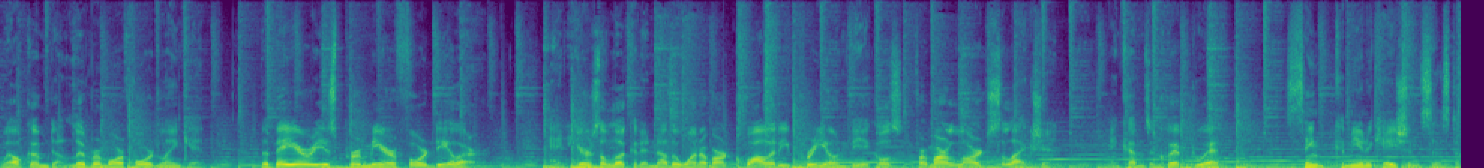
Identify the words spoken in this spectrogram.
Welcome to Livermore Ford Lincoln, the Bay Area's premier Ford dealer. And here's a look at another one of our quality pre-owned vehicles from our large selection and comes equipped with sync communication system,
